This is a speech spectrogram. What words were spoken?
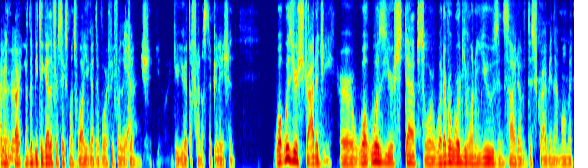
I mean, mm-hmm. sorry, you have to be together for six months while you get divorced before the yeah. judge you, you get the final stipulation. What was your strategy, or what was your steps, or whatever word you want to use inside of describing that moment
